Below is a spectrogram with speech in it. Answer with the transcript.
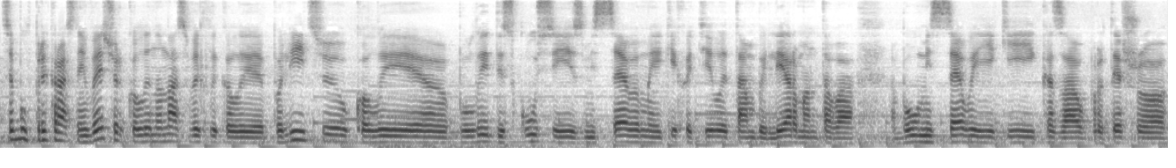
це був прекрасний вечір, коли на нас викликали поліцію, коли були дискусії з місцевими, які хотіли там би Лермонтова. Був місцевий, який казав про те, що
